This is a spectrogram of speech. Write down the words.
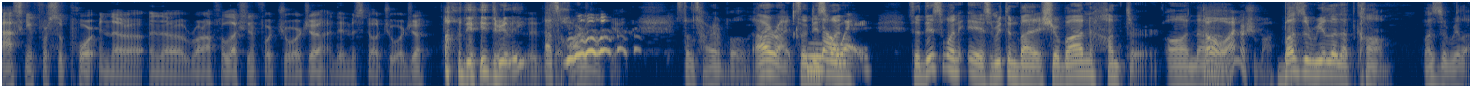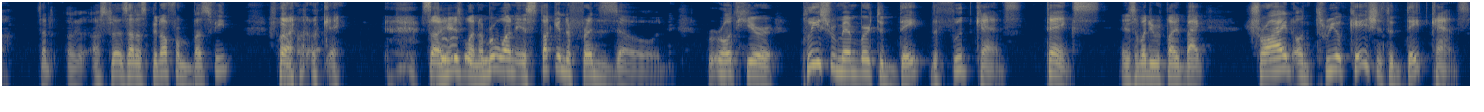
asking for support in the in the runoff election for Georgia and they misspelled Georgia? Oh, did he really? It's That's horrible. Yeah. Sounds horrible. All right, so this no one, way. so this one is written by Shoban Hunter on uh, oh, I know Shaban. Buzzarilla.com. Buzzarilla. Is that a, a, is that a spin-off from BuzzFeed? But okay. So here's one. Number one is stuck in the friend zone. Wrote here, please remember to date the food cans. Thanks. And somebody replied back, tried on three occasions to date cans.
